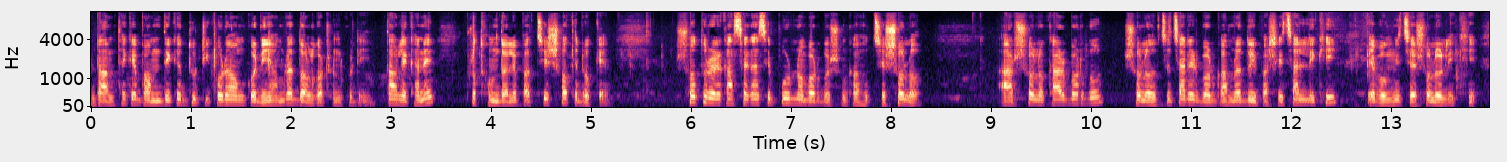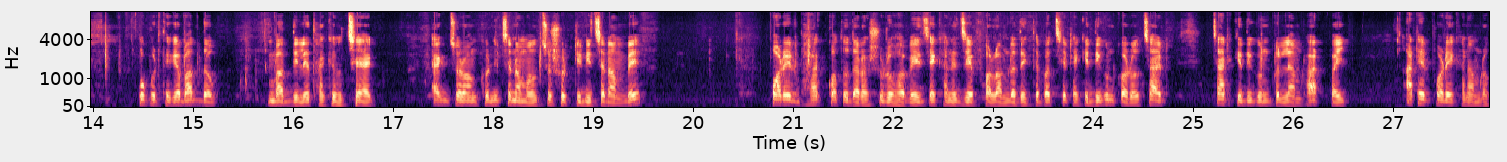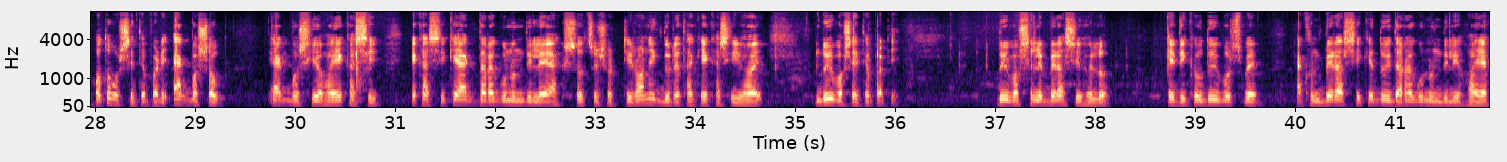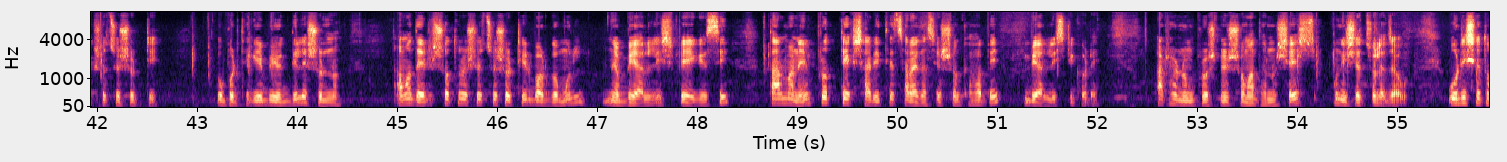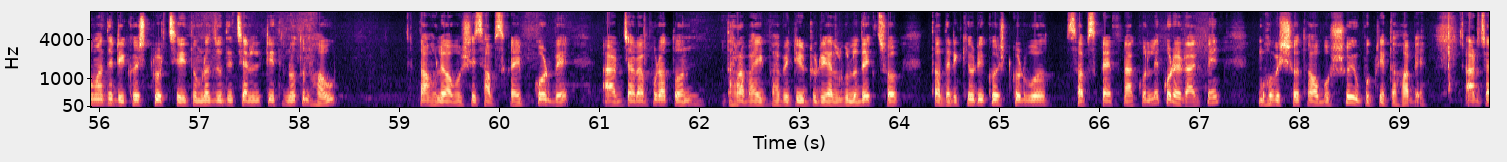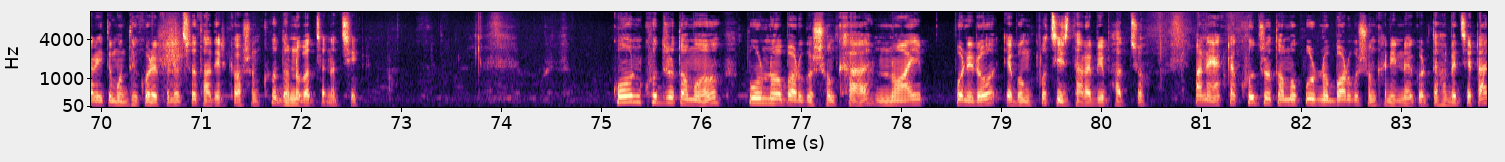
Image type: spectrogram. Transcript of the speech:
ডান থেকে বাম দিকে দুটি করে অঙ্ক নিয়ে আমরা দল গঠন করি। তাহলে এখানে প্রথম দলে পাচ্ছি সতেরোকে। সতেরোর কাছাকাছি পূর্ণবর্গ সংখ্যা হচ্ছে ষোলো। আর ষোলো কার বর্গ? ষোলো হচ্ছে চারের বর্গ। আমরা দুই পাশে চার লিখি এবং নিচে ষোলো লিখি। উপর থেকে বাদ দাও। বাদ দিলে থাকে হচ্ছে এক। এক জোড়া অঙ্ক নিচে নামাও, চৌষট্টি নিচে নামবে। পরের ভাগ কত দ্বারা শুরু হবে? যেখানে যে ফল আমরা দেখতে পাচ্ছি, এটাকে দ্বিগুণ করো। চার। চারকে দ্বিগুণ করলে আমরা আট পাই। আটের পরে এখানে আমরা কত বসাইতে পারি? এক বসাও। এক বসিয়ে হয় একাশি। একাশিকে এক দ্বারা গুণন দিলে একশো চৌষট্টির অনেক দূরে থাকে একাশি হয়। দুই বসাইতে পারি। দুই বসালে বেরাশি হলো এদিকেও দুই বসবে। এখন বেরাশিকে দুই দ্বারা গুণন দিলে হয় একশো চৌষট্টি। উপর থেকে বিয়োগ দিলে শূন্য। আমাদের সতেরোশো চৌষট্টির বর্গমূল বিয়াল্লিশ পেয়ে গেছি। তার মানে প্রত্যেক সারিতে চারা গাছের সংখ্যা হবে বিয়াল্লিশটি করে। আঠারো নং প্রশ্নের সমাধানও শেষ। উনিশে চলে যাও। উনিশে তোমাদের রিকোয়েস্ট করছি, তোমরা যদি চ্যানেলটিতে নতুন হও তাহলে অবশ্যই সাবস্ক্রাইব করবে। আর যারা পুরাতন ধারাবাহিকভাবে টিউটোরিয়ালগুলো দেখছ, তাদেরকেও রিকোয়েস্ট করব সাবস্ক্রাইব না করলে করে রাখবে, ভবিষ্যতে অবশ্যই উপকৃত হবে। আর যারা ইতিমধ্যে করে ফেলেছো, তাদেরকে অসংখ্য ধন্যবাদ জানাচ্ছি। কোন ক্ষুদ্রতম পূর্ণবর্গ সংখ্যা নয় পনেরো এবং পঁচিশ দ্বারা বিভাজ্য। মানে একটা ক্ষুদ্রতম পূর্ণ বর্গ সংখ্যা নির্ণয় করতে হবে যেটা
